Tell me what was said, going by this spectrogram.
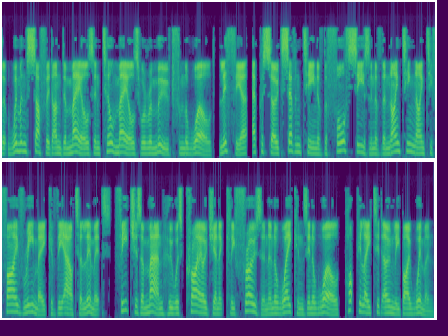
that women suffered under males until males were removed from the world. Lithia, episode 17 of the fourth season of the 1995 remake of The Outer Limits, features a man who was cryogenically frozen and awakens in a world populated only by women.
